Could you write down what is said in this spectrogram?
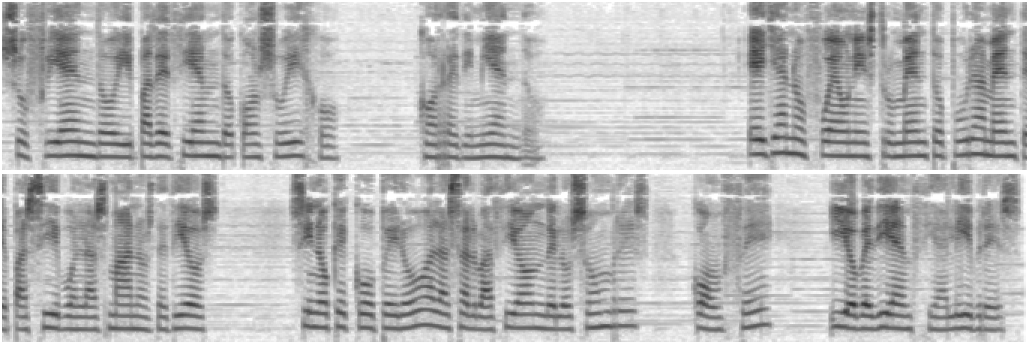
sufriendo y padeciendo con su Hijo, corredimiendo. Ella no fue un instrumento puramente pasivo en las manos de Dios, sino que cooperó a la salvación de los hombres con fe y obediencia libres.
